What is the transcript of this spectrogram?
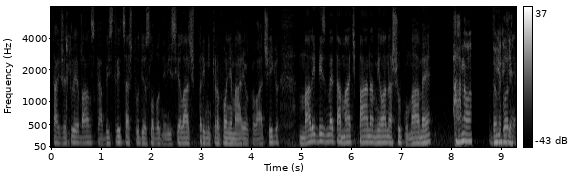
Takže tu je Banská Bystrica, štúdio Slobodný vysielač, pri mikrofóne Mário Kováčik. Mali by sme tam mať pána Milana Šupu. Máme? Áno, Výborne.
